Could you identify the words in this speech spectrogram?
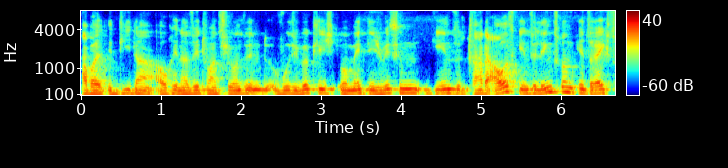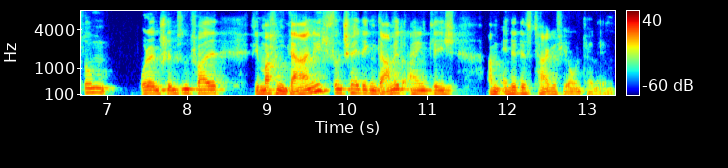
aber die da auch in einer Situation sind, wo sie wirklich im Moment nicht wissen, gehen sie geradeaus, gehen sie links rum, gehen sie rechts rum oder im schlimmsten Fall, sie machen gar nichts und schädigen damit eigentlich am Ende des Tages ihr Unternehmen.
